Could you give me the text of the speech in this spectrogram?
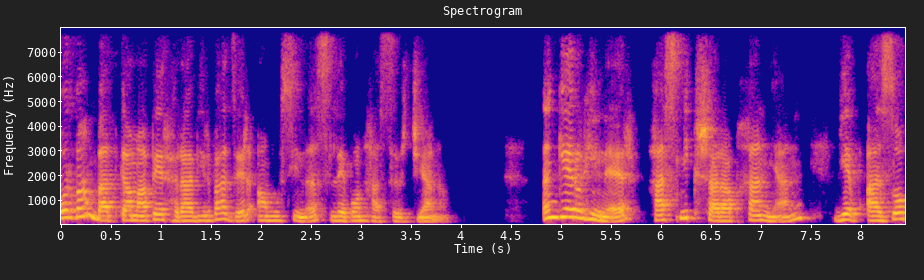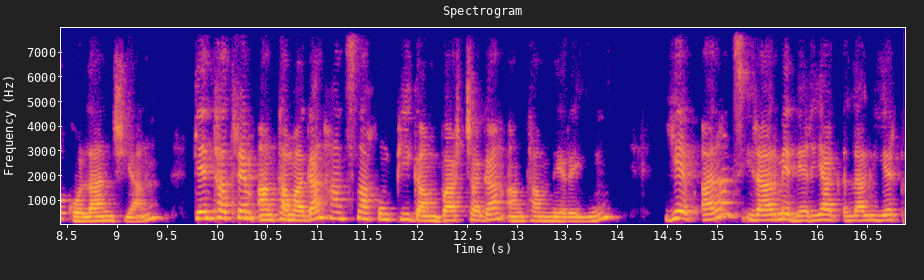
Օրվան պատգամաբեր հրավիրված էր ամուսինս Լևոն Հասրջյանը։ Ընկերուհիներ Հասնիկ Շարապխանյան եւ Ազո Կոլանջյան կենթադրեմ անդամական հանձնախումբի կամ վարչական անդամներին եւ առանց իրար մե դեղյակ լալու երբ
